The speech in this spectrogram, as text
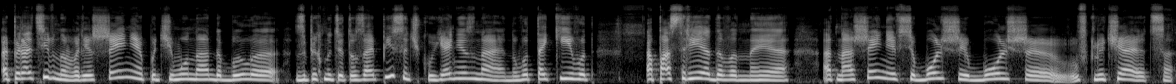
оперативного решения, почему надо было запихнуть эту записочку, я не знаю. Но вот такие вот опосредованные отношения все больше и больше включаются.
